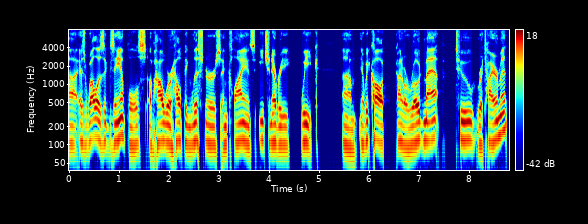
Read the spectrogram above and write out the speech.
uh, as well as examples of how we're helping listeners and clients each and every week. Um, you know, we call it kind of a roadmap to retirement.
